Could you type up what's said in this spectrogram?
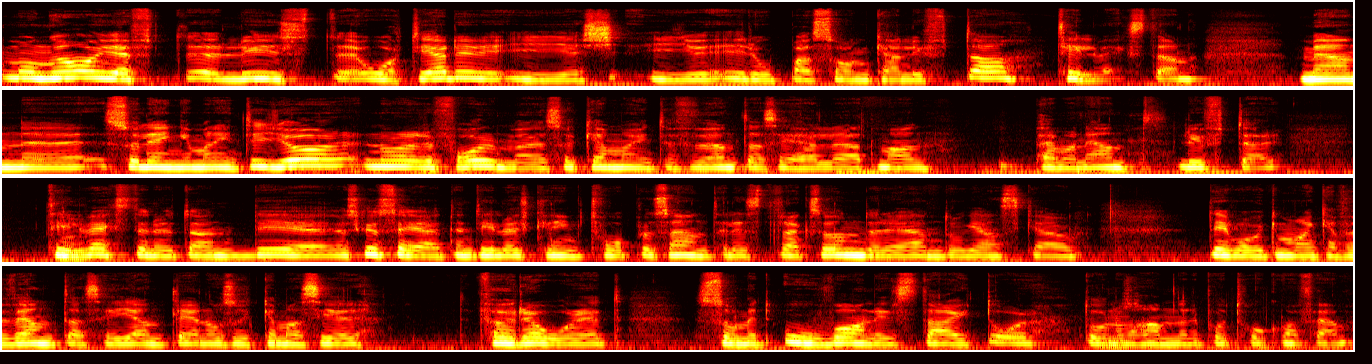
många har ju efterlyst åtgärder i, i Europa som kan lyfta tillväxten. Men eh, så länge man inte gör några reformer så kan man inte förvänta sig heller att man permanent lyfter tillväxten utan det, jag skulle säga att en tillväxt kring 2% eller strax under är ändå ganska det är vad man kan förvänta sig egentligen och så kan man se förra året som ett ovanligt starkt år då de hamnade på 2,5.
